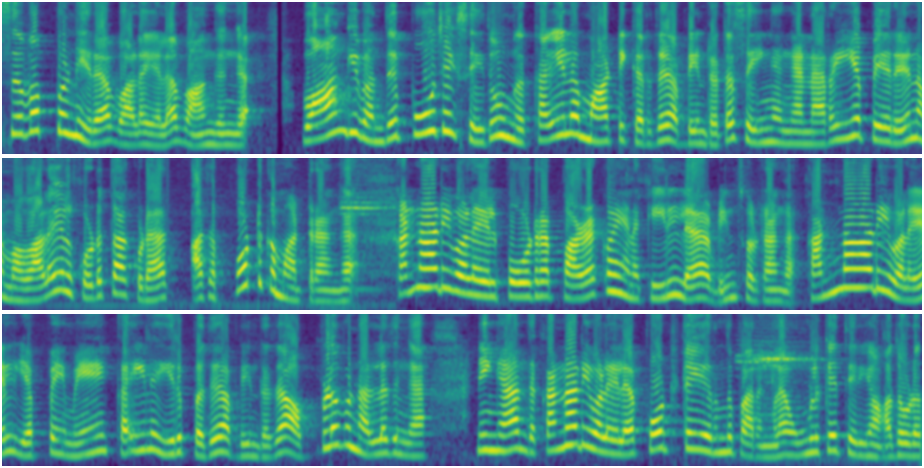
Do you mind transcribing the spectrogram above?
சிவப்பு நிற வளையலை வாங்குங்க. வாங்கி வந்து பூஜை செய்து உங்கள் கையில் மாட்டிக்கிறது அப்படின்றத செய்யுங்க நிறைய பேர் நம்ம வளையல் கொடுத்தா கூட அதை போட்டுக்க மாட்டுறாங்க கண்ணாடி வளையல் போடுற பழக்கம் எனக்கு இல்லை அப்படின்னு சொல்கிறாங்க கண்ணாடி வளையல் எப்பயுமே கையில் இருப்பது அப்படின்றது அவ்வளவு நல்லதுங்க. நீங்கள் அந்த கண்ணாடி வளையலை போட்டுகிட்டே இருந்து பாருங்களேன் உங்களுக்கே தெரியும். அதோட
